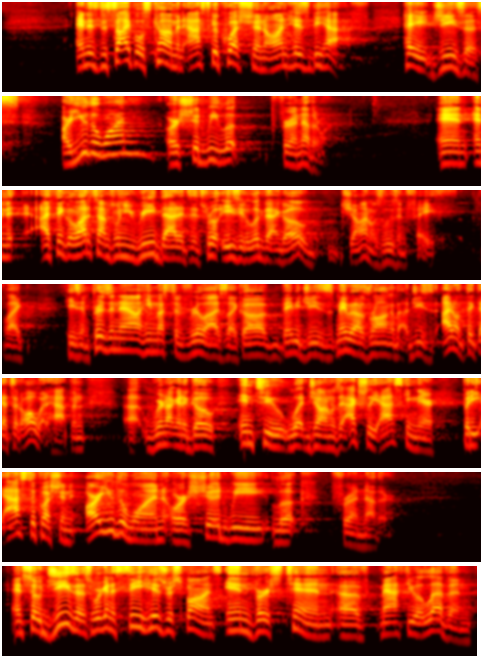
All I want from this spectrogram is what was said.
And his disciples come and ask a question on his behalf Hey, Jesus, are you the one, or should we look for another one? And, and I think a lot of times when you read that, it's, it's real easy to look at that and go, oh, John was losing faith. Like, He's in prison now. He must have realized, like, oh, maybe Jesus, maybe I was wrong about Jesus. I don't think that's at all what happened. Uh, we're not going to go into what John was actually asking there, but he asked the question Are you the one, or should we look for another? And so, Jesus, we're going to see his response in verse 10 of Matthew 11.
